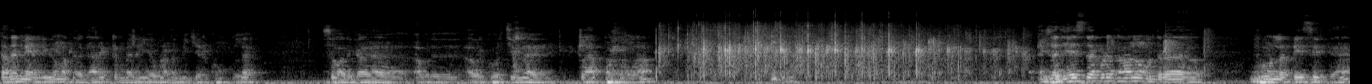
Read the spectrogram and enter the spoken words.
கதை மேலேயும் அந்த டைரக்டர் மேலேயும் எவ்வளோ நம்பிக்கை இருக்கும் இல்லை? ஸோ அதுக்காக அவர் அவருக்கு ஒரு சின்ன கிளாப் பண்ணலாம். ஆக்சுவலாக ஜெயசுதா கூட நானும் ஒரு தடவை ஃபோனில் பேசியிருக்கேன்.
